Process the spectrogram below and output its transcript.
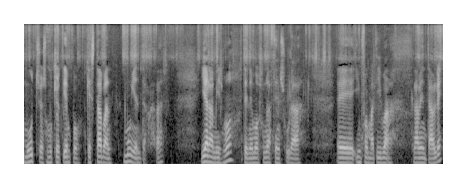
muchos, mucho tiempo que estaban muy enterradas. Y ahora mismo tenemos una censura eh, informativa lamentable.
